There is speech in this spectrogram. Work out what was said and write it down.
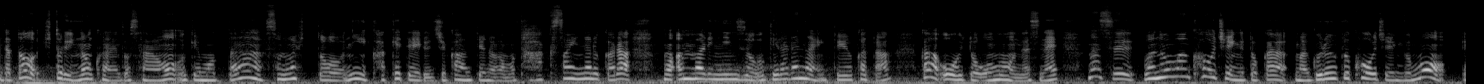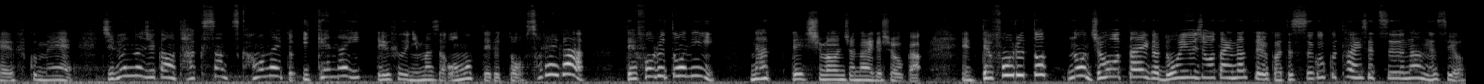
だと1人のクライアントさんを受け持ったらその人にかけている時間っていうのがもうたくさんになるからもうあんまり人数を受けられないという方が多いと思うんですね。まずワンオンワンコーチングとか、まあ、グループコーチングも、えー、含め自分の時間をたくさん使わないといけないっていうふうにまずは思ってるとそれがデフォルトになってしまうんじゃないでしょうか。えデフォルトの状態がどういう状態になってるかってすごく大切なんですよ。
